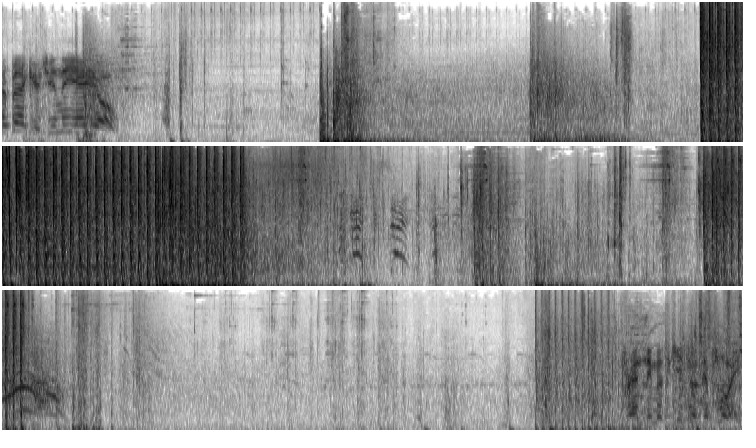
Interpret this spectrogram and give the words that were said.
Care package in the AO. Friendly mosquito deployed.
